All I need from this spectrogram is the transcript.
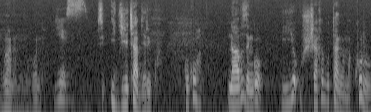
umwana mumubone. Yesi Si igihe cyabyo ariko kuko navuze ngo iyo ushaka gutanga amakuru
